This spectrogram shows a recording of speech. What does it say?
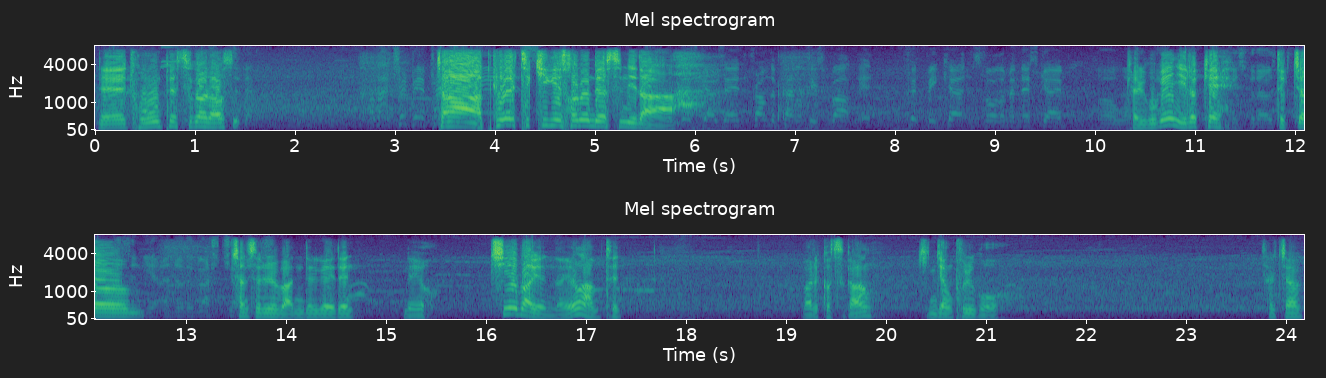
네 좋은 패스가 나왔습 Well, that should be a 자 페널티킥이. Oh, what 결국엔 이렇게 득점. 찬스를 만들게 됐네요 치에바였나요? 아무튼 마르커스강 긴장 풀고 살짝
